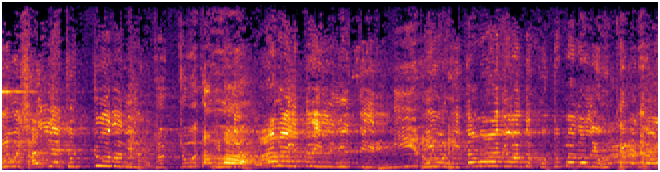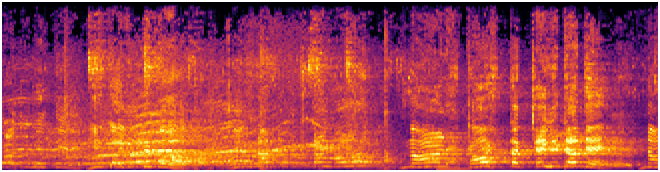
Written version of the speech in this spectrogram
ನೀವು ಶಲ್ಯ ಚುಚ್ಚುವುದು ನೀವು. ಚುಚ್ಚುವುದಲ್ಲ. ನಿಮಗೆ ಮಾನ ಇದ್ರೆ ಇಲ್ಲಿ ನಿಲ್ತೀರಿ. ನೀವು ನಿಜವಾಗಿ ಒಂದು ಕುಟುಂಬದಲ್ಲಿ ಹುಟ್ಟಿಕೊಂಡವರಾದ್ರೆ ನಿಲ್ತೀರಿ. ಈಗ ಇಲ್ಲಿಗೋ ನಿನ್ನನ್ನುಂಟಲ್ಲ ನಾಳೆ ಕಾಷ್ಟಕ್ಕೆ ಇಡದೆ ನಾ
